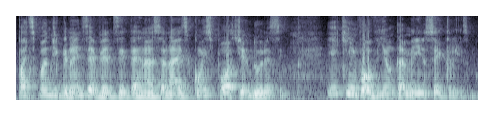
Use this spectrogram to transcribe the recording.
participando de grandes eventos internacionais com esporte de endurance e que envolviam também o ciclismo.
